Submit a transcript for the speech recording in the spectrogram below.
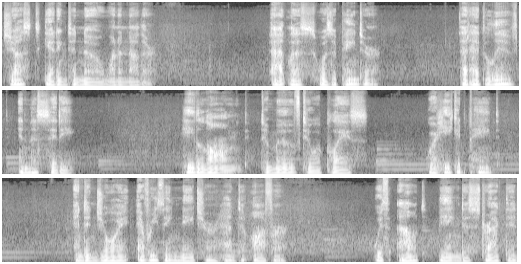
just getting to know one another. Atlas was a painter that had lived in the city. He longed to move to a place where he could paint and enjoy everything nature had to offer without being distracted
